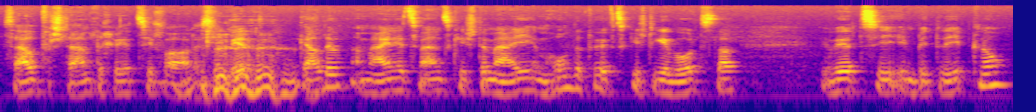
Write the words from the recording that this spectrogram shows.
Selbstverständlich wird sie fahren. Sie wird, gell, du, am 21. Mai, am 150. Geburtstag, wird sie in Betrieb genommen.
